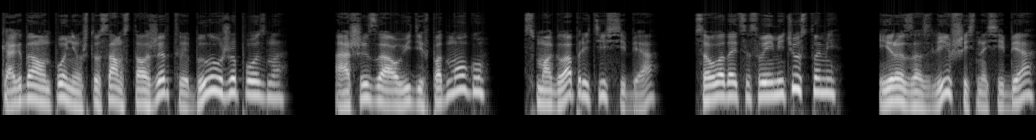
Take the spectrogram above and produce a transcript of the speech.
Когда он понял, что сам стал жертвой, было уже поздно. А Шиза, увидев подмогу, смогла прийти в себя, совладать со своими чувствами и, разозлившись на себя,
